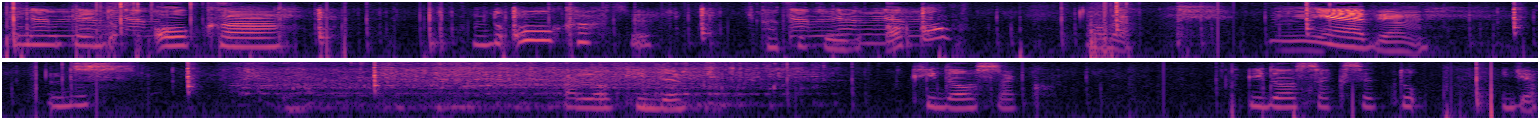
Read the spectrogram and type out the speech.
Tutaj do oka. Do oka chcę. A co to jest? Oko? Dobra. Nie wiem. Dys... Elo, kidy. Kidosek. Kidosek se tu idzie.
